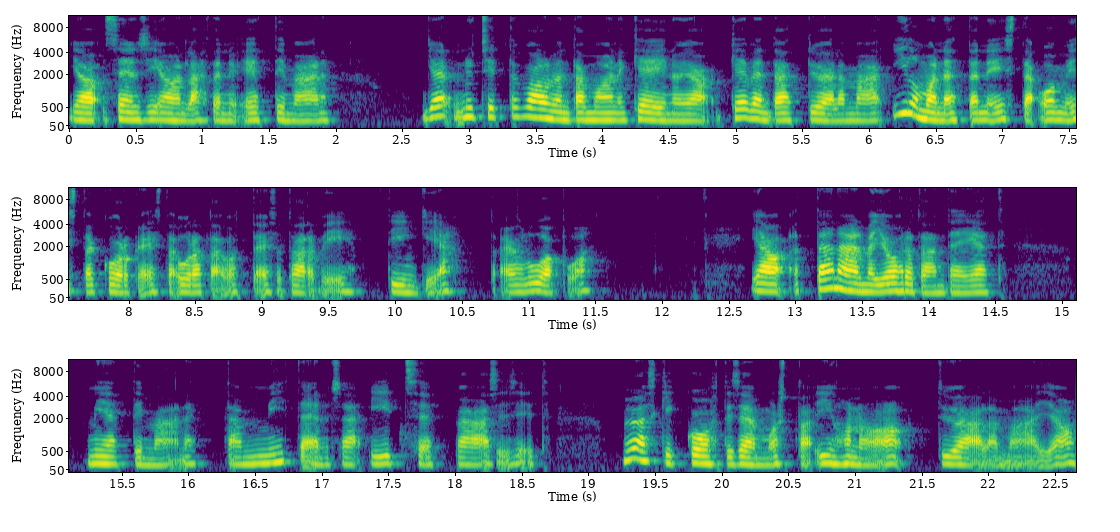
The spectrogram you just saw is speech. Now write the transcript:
Ja sen sijaan lähtenyt etsimään ja nyt sitten valmentamaan keinoja keventää työelämää ilman, että niistä omista korkeista uratavoitteista tarvii tinkiä tai luopua. Ja tänään me johdataan teidät miettimään, että miten sä itse pääsisit myöskin kohti semmoista ihanaa työelämää ja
